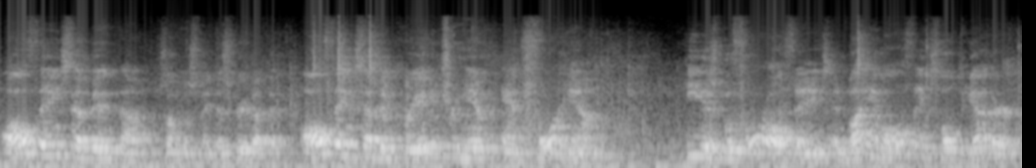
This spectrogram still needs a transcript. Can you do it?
All things have been, uh, some of us may disagree about that. All things have been created through him and for him. He is before all things, and by him all things hold together.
